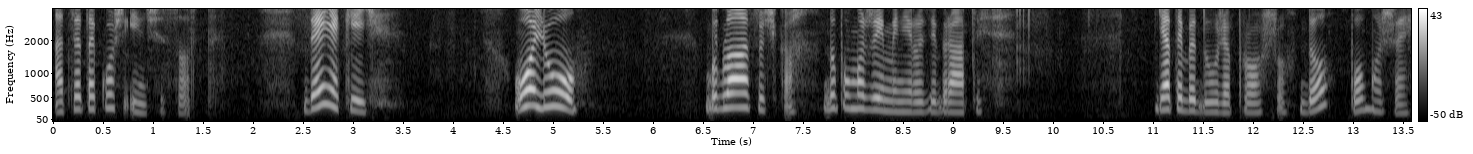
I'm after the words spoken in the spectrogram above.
А це також інший сорт. Де який? Олю, будь ласочка, допоможи мені розібратись. Я тебе дуже прошу, допоможи.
